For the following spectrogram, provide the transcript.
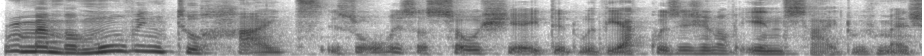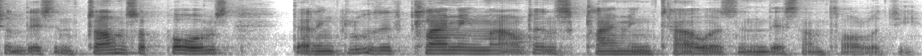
Remember, moving to heights is always associated with the acquisition of insight. We've mentioned this in tons of poems that included climbing mountains, climbing towers in this anthology.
